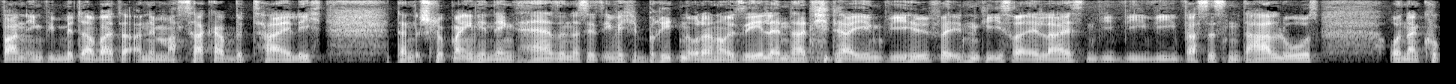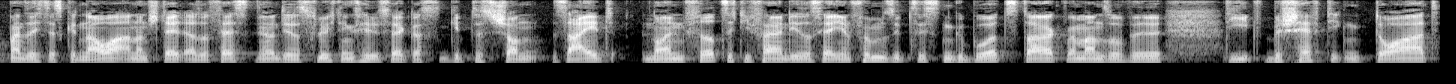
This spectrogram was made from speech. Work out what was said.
waren irgendwie Mitarbeiter an dem Massaker beteiligt. Dann schluckt man irgendwie und denkt, hä, sind das jetzt irgendwelche Briten oder Neuseeländer, die da irgendwie Hilfe in Israel leisten? Wie, wie, wie, was ist denn da los? Und dann guckt man sich das genauer an und stellt also fest, ne, dieses Flüchtlingshilfswerk, das gibt es schon seit 49, die feiern dieses Jahr ihren 75. Geburtstag, wenn man so will. Die beschäftigen dort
